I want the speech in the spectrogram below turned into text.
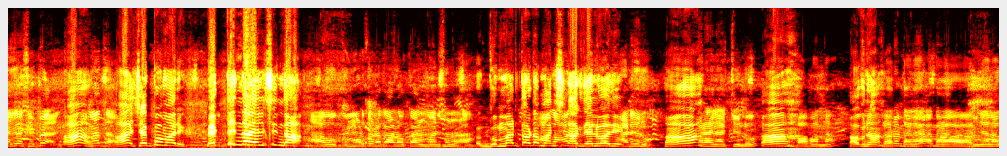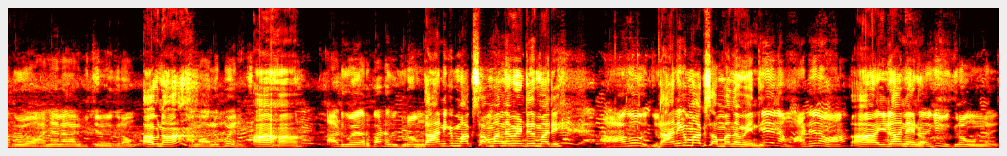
ఇక చెప్పా. మరి. పెట్టిందా గుమ్మడితోట కాడ ఒక మనిషి నాకు తెలియదు. అవునా? అవునా? దానికి మాకు సంబంధం ఏంటిది మరి? ఆగు. దానికి మాకు సంబంధం ఆ, ఇనా నేను. విగ్రహం ఉన్నది.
